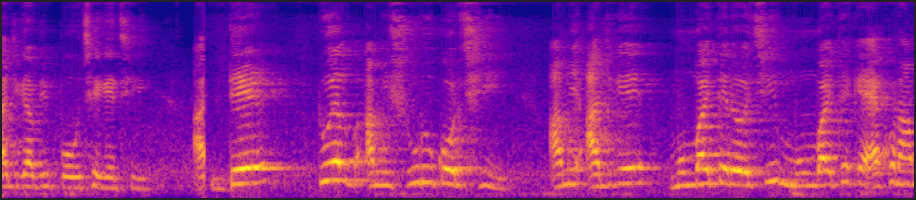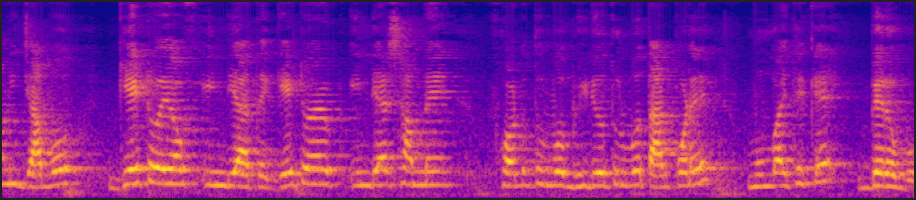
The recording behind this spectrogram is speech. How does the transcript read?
আজকে আমি পৌঁছে গেছি। আর ডে টুয়েলভ আমি শুরু করছি। আমি আজকে মুম্বাইতে রয়েছি। মুম্বাই থেকে এখন আমি যাব গেটওয়ে অফ ইন্ডিয়াতে গেটওয়ে অফ ইন্ডিয়ার সামনে ফটো তুলবো ভিডিও তুলবো, তারপরে মুম্বাই থেকে বেরোবো।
